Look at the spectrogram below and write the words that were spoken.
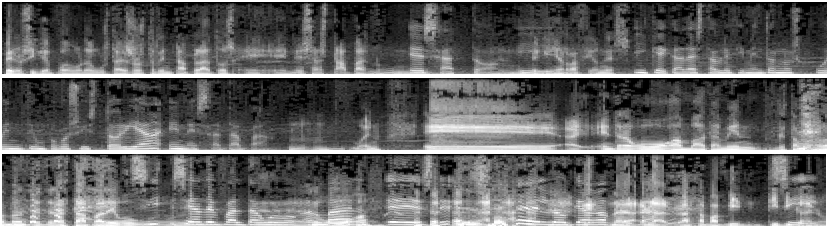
pero sí que podemos degustar esos 30 platos en, esas tapas, ¿no? Exacto. En pequeñas raciones. Y que cada establecimiento nos cuente un poco su historia en esa tapa. Bueno, eh, entra el huevo gamba también, que estamos hablando antes de las tapas. Digo, sí, si hace falta huevo gamba, Es, lo que haga falta. La, tapa típica, ¿no?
